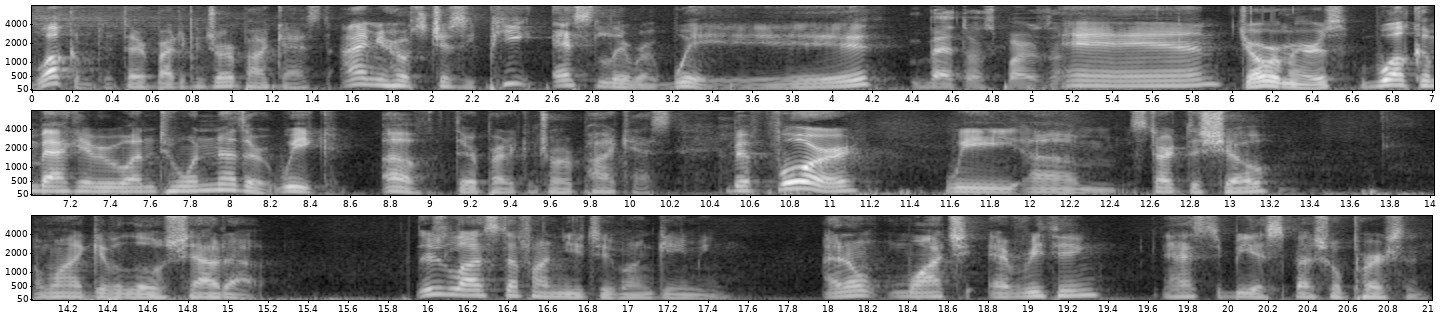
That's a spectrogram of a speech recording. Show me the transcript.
Welcome to Third Party Controller Podcast. I'm your host, Jesse P.S. Lira with. Beto Esparza. And Joe Ramirez. welcome back, everyone, to another week of Third Party Controller Podcast. Before we um, start the show, I want to give a little shout out. There's a lot of stuff on YouTube on gaming. I don't watch everything, it has to be a special person.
